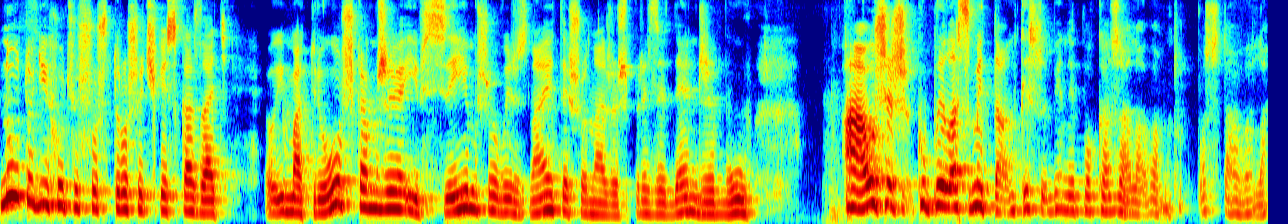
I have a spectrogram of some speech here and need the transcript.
Ну, тоді хочу що ж трошечки сказати і матрьошкам же, і всім, що ви ж знаєте, що наш президент же був. А, ось ж купила сметанки, собі не показала, вам тут поставила.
